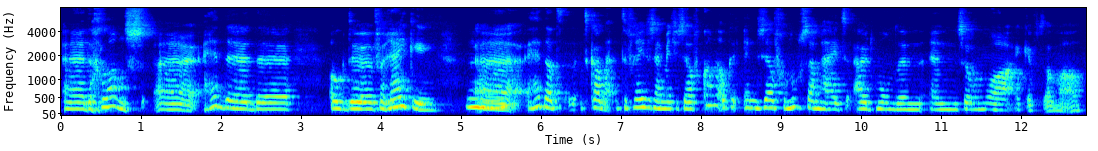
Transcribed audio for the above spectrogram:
eh, de glans, eh, hè, de, de, ook de verrijking. Mhm. Eh, hè, dat, het kan tevreden zijn met jezelf, kan ook in zelfgenoegzaamheid uitmonden en zo, van, "Mwah, ik heb het allemaal.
